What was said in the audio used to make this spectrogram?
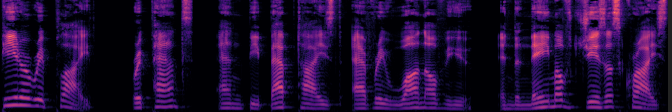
Peter replied, Repent and be baptized, every one of you, in the name of Jesus Christ,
